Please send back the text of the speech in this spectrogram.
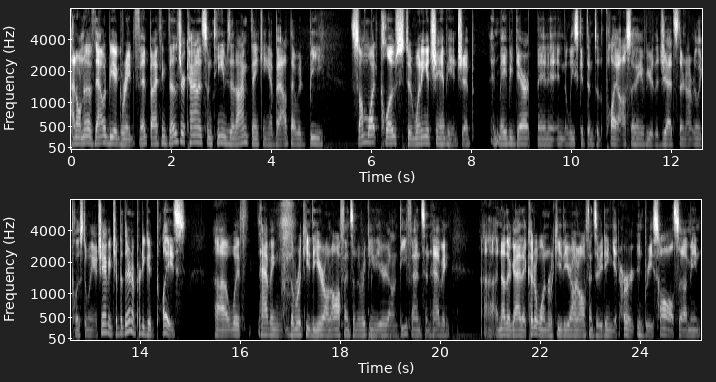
I don't know if that would be a great fit, but I think those are kind of some teams that I'm thinking about that would be somewhat close to winning a championship and maybe Derek in and at least get them to the playoffs. I think if you're the Jets, they're not really close to winning a championship, but they're in a pretty good place uh, with having the rookie of the year on offense and the rookie of the year on defense and having uh, another guy that could have won rookie of the year on offense if he didn't get hurt in Breece Hall. So, I mean,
